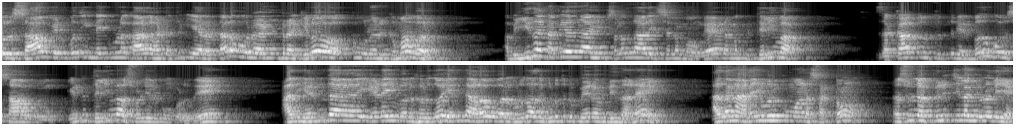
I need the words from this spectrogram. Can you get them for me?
ஒரு சாவு என்பது இன்னைக்குள்ள காலகட்டத்துக்கு ஏறத்தாழ ஒரு ரெண்டரை கிலோக்கு நெருக்கமாக வரும். அப்போ இதை நபியல் நாயம் சல்லா அலி செல்லம் அவங்க நமக்கு தெளிவாக ஜக்காத்துல் ஃபித்ர் என்பது ஒரு சாவு என்று தெளிவாக சொல்லியிருக்கும் பொழுது அது எந்த எடை வருகிறதோ எந்த அளவு வருகிறதோ அதை கொடுத்துட்டு போயிட வேண்டியது தானே அதுதானே அனைவருக்குமான சட்டம். ரசுல்லா பிரிச்சுலாம் சொல்லலையே.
